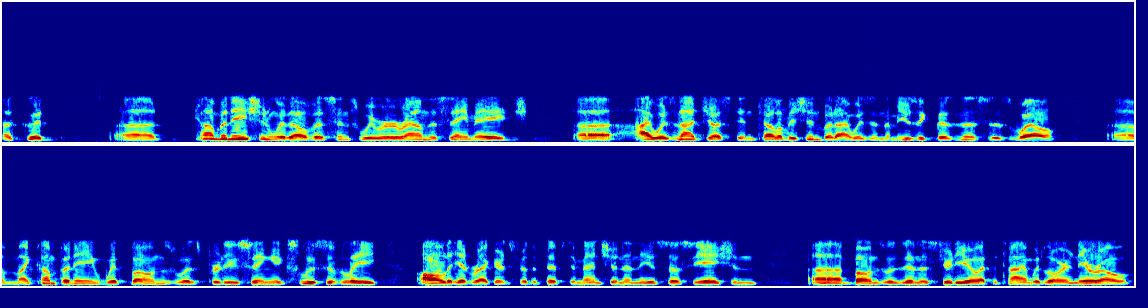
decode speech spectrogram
a good uh, combination with Elvis since we were around the same age. Uh, I was not just in television, but I was in the music business as well. Uh, my company with Bones was producing exclusively all the hit records for the Fifth Dimension and the Association. Uh, Bones was in the studio at the time with Laura Nyro,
